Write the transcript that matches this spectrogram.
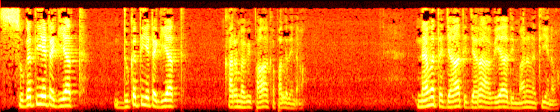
සුගතියට ගියත් දුකතියට ගියත් කර්ම විපාක ඵල දෙනවා. නැවත ජාති ජරා ව්‍යාධි මරණ තියෙනවා.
